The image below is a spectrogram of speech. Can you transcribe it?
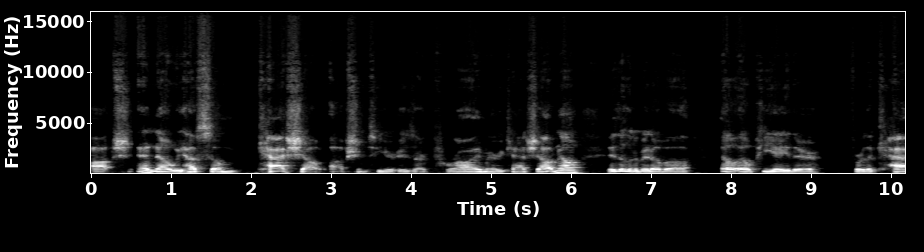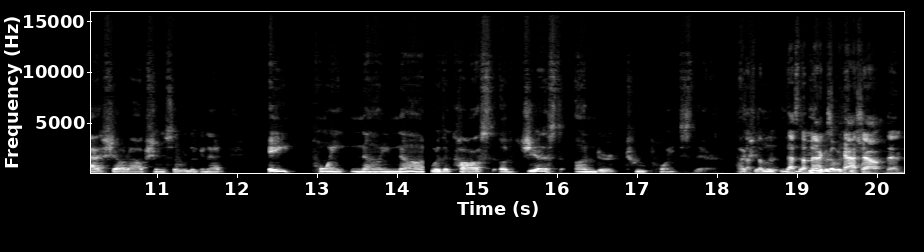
option. And now we have some cash out options. Here is our primary cash out. Now is a little bit of a LLPA there for the cash out option. So we're looking at 8.99 with a cost of just under two points there. Actually, that's the, that's the max cash out then?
